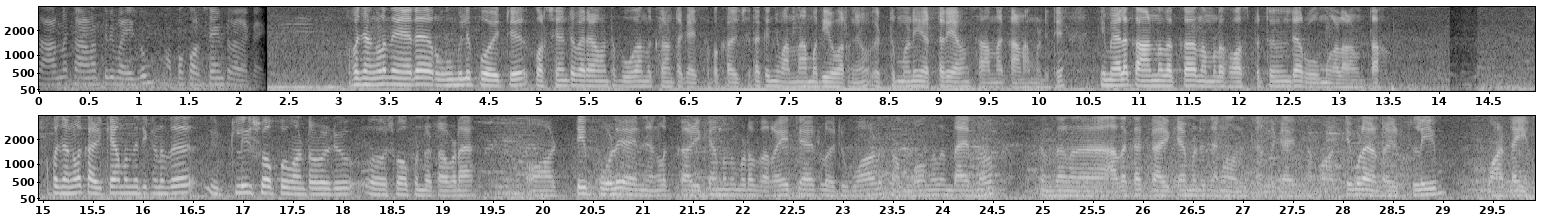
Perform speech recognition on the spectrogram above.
സാറിനെ കാണത്തിരി വൈകും. അപ്പോൾ കുറച്ച് കഴിഞ്ഞിട്ട് അപ്പോൾ ഞങ്ങൾ നേരെ റൂമിൽ പോയിട്ട് കുറച്ച് കഴിഞ്ഞിട്ട് വരാൻ വേണ്ടി പോകാൻ നിൽക്കാണ്ട കൈസ് അപ്പോൾ കഴിച്ചിട്ടൊക്കെ ഇനി വന്നാൽ മതി പറഞ്ഞു. എട്ട് മണി എട്ടരയാവും സാറിനെ കാണാൻ വേണ്ടിയിട്ട് ഈ മേലെ കാണുന്നതൊക്കെ നമ്മുടെ ഹോസ്പിറ്റലിന്റെ റൂമുകളാണ് കേട്ടോ അപ്പോൾ ഞങ്ങൾ കഴിക്കാൻ വന്നിരിക്കുന്നത് ഇഡ്ഡലി ഷോപ്പ് പറഞ്ഞിട്ടുള്ളൊരു ഷോപ്പ് ഉണ്ട് കേട്ടോ അവിടെ. അടിപൊളിയായിരുന്നു ഞങ്ങൾ കഴിക്കാൻ വന്ന ഇവിടെ വെറൈറ്റി ആയിട്ടുള്ള ഒരുപാട് സംഭവങ്ങൾ ഉണ്ടായിരുന്നു എന്താണ് അതൊക്കെ കഴിക്കാൻ വേണ്ടി ഞങ്ങൾ വന്നിട്ടുണ്ട് ഗൈസ് അപ്പോൾ അടിപൊളിയാണ് ഇഡ്ഡലിയും വടയും.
